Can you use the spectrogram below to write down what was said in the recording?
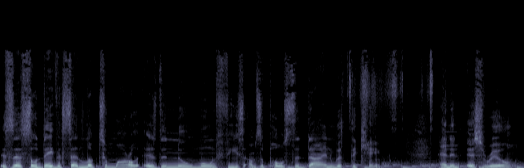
It says, So David said, Look, tomorrow is the new moon feast. I'm supposed to dine with the king. And in Israel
